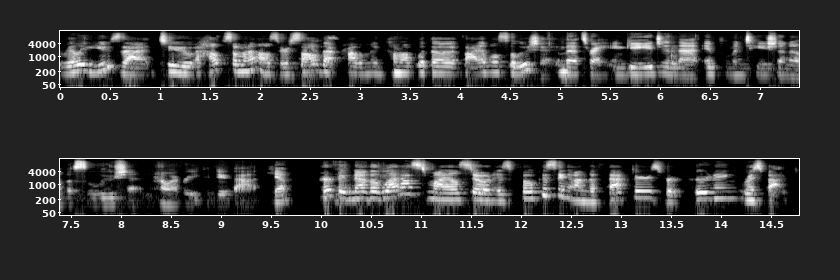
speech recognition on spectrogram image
really use that to help someone else or solve Yes. that problem and come up with a viable solution? That's right. Engage in that implementation of a solution, however you can do that. Yep. Perfect. Now, the last milestone is focusing on the factors for earning respect.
